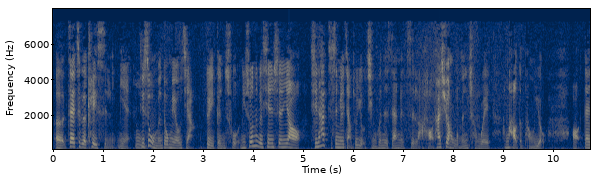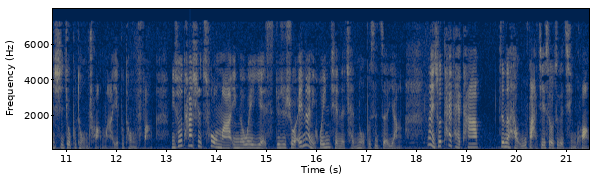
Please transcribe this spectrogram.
呃，在这个 case 里面，其实我们都没有讲对跟错。你说那个先生要，其实他只是没有讲出有情婚这三个字啦，好，他希望我们成为很好的朋友，哦，但是就不同床嘛，也不同房。你说他是错吗？In a way, yes，就是说，哎，那你婚姻前的承诺不是这样？那你说太太她真的很无法接受这个情况，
